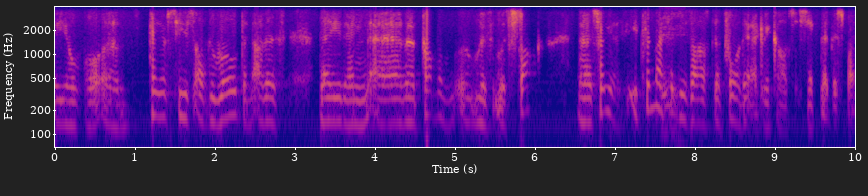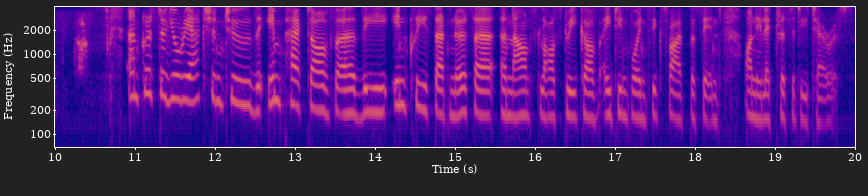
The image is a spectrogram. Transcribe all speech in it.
your um, KFCs of the world and others, they then have a problem with with stock. Uh, so yes, it's a massive disaster for the agriculture sector at this point in time. And Christo, your reaction to the impact of uh, the increase that NERSA announced last week of 18.65% on electricity tariffs?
